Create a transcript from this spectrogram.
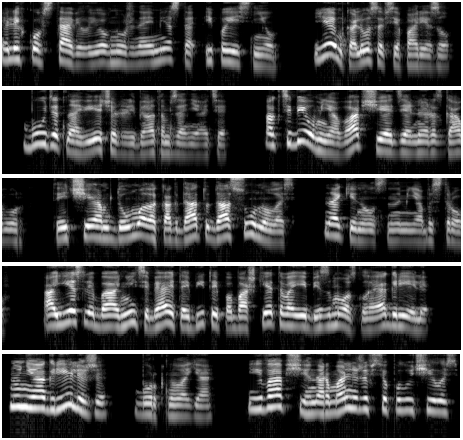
легко вставил ее в нужное место и пояснил. Я им колеса все порезал. Будет на вечер ребятам занятие. А к тебе у меня вообще отдельный разговор. Ты чем думала, когда туда сунулась? Накинулся на меня Быстров. А если бы они тебя этой битой по башке твоей безмозглой огрели? Ну не огрели же, буркнула я. И вообще, нормально же все получилось.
